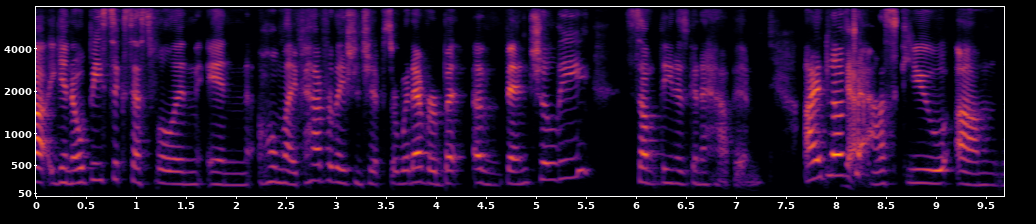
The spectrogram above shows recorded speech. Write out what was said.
uh, you know be successful in in home life have relationships or whatever but eventually something is going to happen i'd love yeah. to ask you um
